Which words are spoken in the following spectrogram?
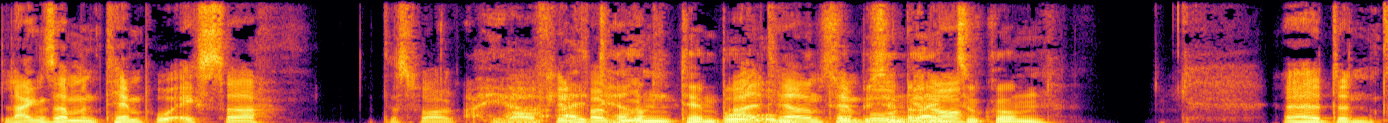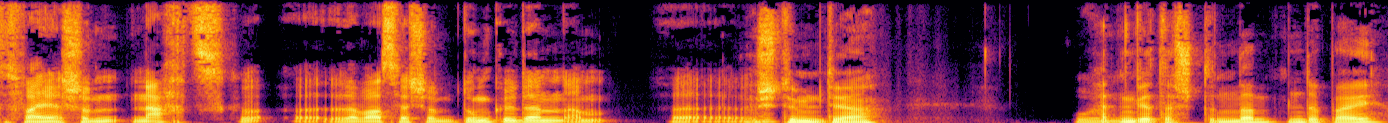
langsamem Tempo extra. Das war, ah ja, war auf jeden Fall gut. Tempo, Altherrentempo, um so ein bisschen genau. reinzukommen. Äh, dann, das war ja schon nachts, äh, da war es ja schon dunkel dann am. Äh, Stimmt, ja. Hatten wir das Stirnlampen dabei?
